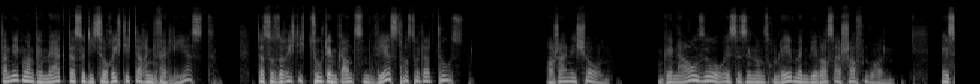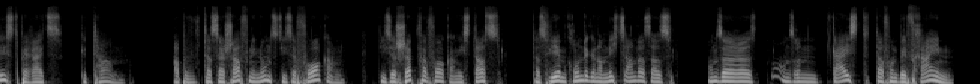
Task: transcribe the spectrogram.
dann irgendwann gemerkt, dass du dich so richtig darin verlierst? Dass du so richtig zu dem Ganzen wirst, was du da tust? Wahrscheinlich schon. Und genau so ist es in unserem Leben, wenn wir was erschaffen wollen. Es ist bereits getan. Aber das Erschaffen in uns, dieser Vorgang, dieser Schöpfervorgang ist das, dass wir im Grunde genommen nichts anderes als unsere, unseren Geist davon befreien,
